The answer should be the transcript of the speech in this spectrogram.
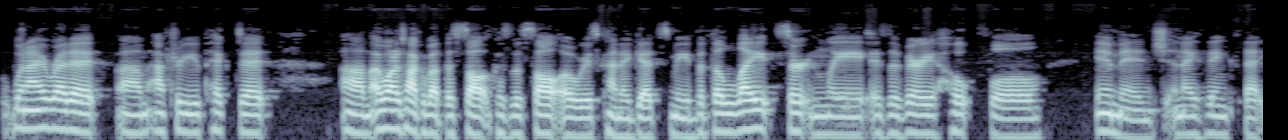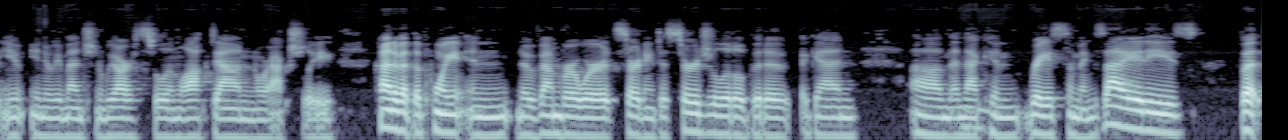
when I read it um, after you picked it, um, I want to talk about the salt because the salt always kind of gets me, but the light certainly is a very hopeful image. And I think that you, you know, we mentioned we are still in lockdown and we're actually kind of at the point in November where it's starting to surge a little bit of, again, um, and that mm-hmm. can raise some anxieties. But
